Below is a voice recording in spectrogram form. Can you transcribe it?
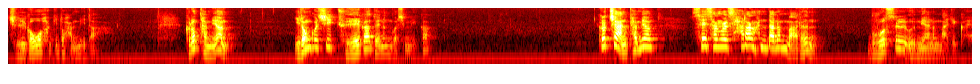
즐거워하기도 합니다. 그렇다면 이런 것이 죄가 되는 것입니까? 그렇지 않다면 세상을 사랑한다는 말은 무엇을 의미하는 말일까요?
